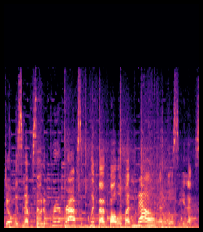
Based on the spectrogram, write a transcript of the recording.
Don't miss an episode of Critter Crafts. Click that follow button now, and we'll see you next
